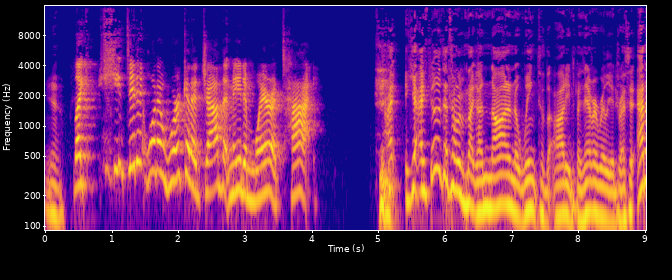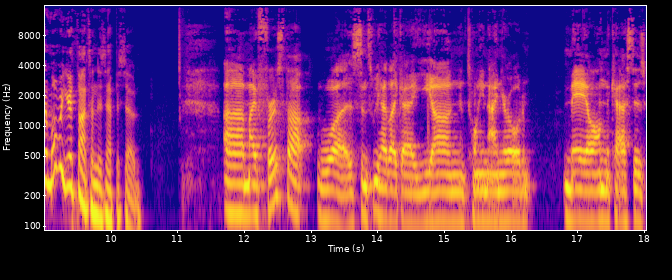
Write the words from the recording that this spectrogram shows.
yeah. like he didn't want to work at a job that made him wear a tie. I, yeah, I feel like that's sort of like a nod and a wink to the audience, but never really address it. Adam, what were your thoughts on this episode? Uh, my first thought was since we had like a young 29 year old male on the cast is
